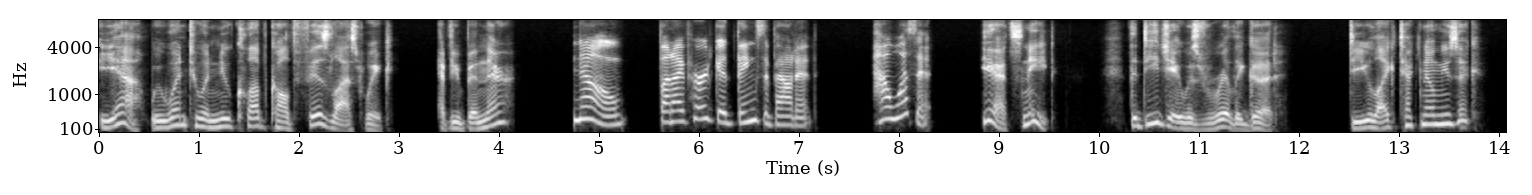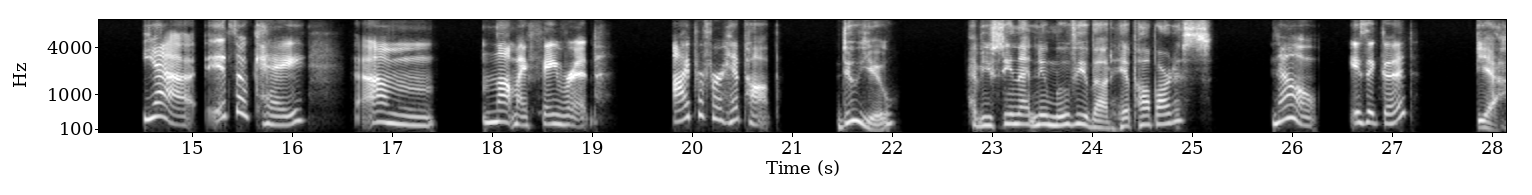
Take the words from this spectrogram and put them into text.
Yeah, we went to a new club called Fizz last week. Have you been there? No, but I've heard good things about it. How was it? Yeah, it's neat. The DJ was really good. Do you like techno music? Yeah, it's okay. Um, not my favorite. I prefer hip hop. Do you? Have you seen that new movie about hip hop artists? No, is it good? Yeah,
